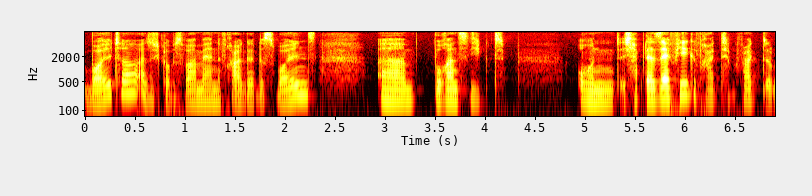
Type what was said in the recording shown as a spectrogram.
wollte, also ich glaube, es war mehr eine Frage des Wollens, ähm, woran es liegt. Und ich habe da sehr viel gefragt. Ich habe gefragt, ähm,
